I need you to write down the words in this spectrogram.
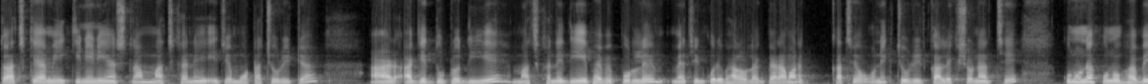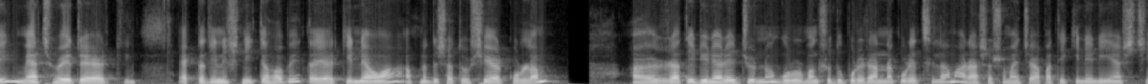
তো আজকে আমি কিনে নিয়ে আসলাম, মাঝখানে এই যে মোটা চুড়িটা। আর আগের দুটো দিয়ে মাঝখানে দিয়ে এভাবে পরলে ম্যাচিং করে ভালো লাগবে। আর আমার কাছে অনেক চুরির কালেকশন আছে, কোনো না কোনোভাবেই ম্যাচ হয়ে যায় আর কি। একটা জিনিস নিতে হবে, তাই আর কি নেওয়া আপনাদের সাথেও শেয়ার করলাম। আর রাতে ডিনারের জন্য গরুর মাংস দুপুরে রান্না করেছিলাম আর আসার সময় চা পাতি কিনে নিয়ে আসছি।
